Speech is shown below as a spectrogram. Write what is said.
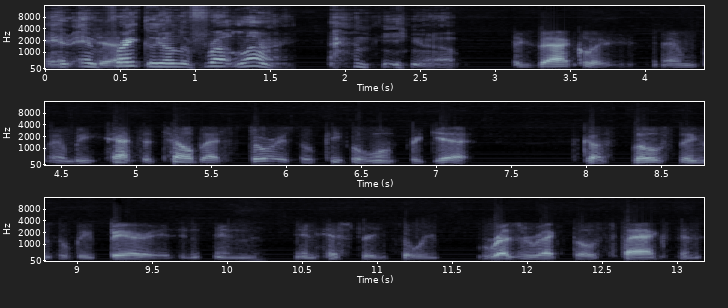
And, and yes. frankly, on the front line. I mean, you know. Exactly. And, and we have to tell that story so people won't forget because those things will be buried in, in, in history. So we resurrect those facts and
